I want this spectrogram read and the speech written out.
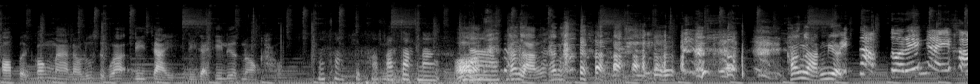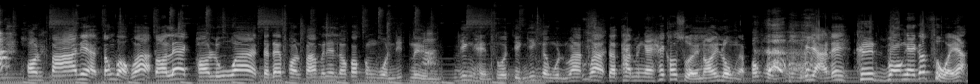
พอเปิดกล้องมาเรารู้สึกว่าดีใจดีใจที่เลือกน้องเขา แล้วจากพี่พรฟ้าจากนางอ๋อนางข้างหลังข้างหลัง ข้างหลังเนี่ยจับตัวได้ไงคะ พรฟ้าเนี่ยต้องบอกว่าตอนแรกพอรู้ว่าจะได้พรฟ้ามาเล่นเราก็กังวลนิดนึง ยิ่งเห็นตัวจริงยิ่งกังวลมากว่าจะทำยังไงให้เขาสวยน้อยลงอะเพราะผมผมไม่อยากได้ คือมองไงก็สวยอะ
